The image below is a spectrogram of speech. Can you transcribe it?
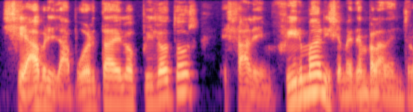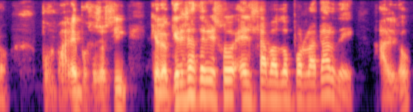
se abre la puerta de los pilotos, salen, firman y se meten para adentro. Pues vale, pues eso sí, que lo quieres hacer eso el sábado por la tarde, hazlo.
